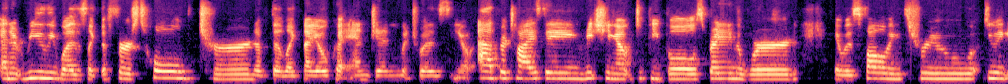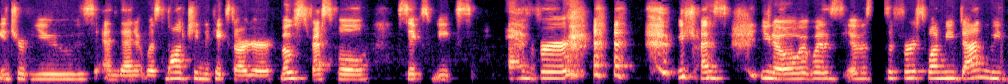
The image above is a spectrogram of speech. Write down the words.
and it really was like the first whole turn of the like Nyoka engine, which was, you know, advertising, reaching out to people, spreading the word. It was following through, doing interviews, and then it was launching the Kickstarter, most stressful six weeks ever because you know it was it was the first one we've done we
